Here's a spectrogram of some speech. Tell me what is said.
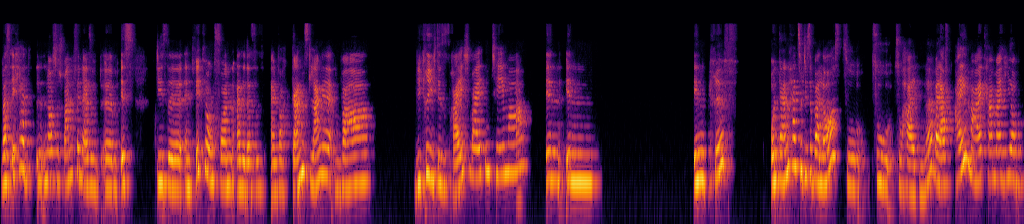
was ich halt noch so spannend finde, also ähm, ist diese Entwicklung von, also dass es einfach ganz lange war, wie kriege ich dieses Reichweitenthema in, in, in Griff und dann halt so diese Balance zu, zu, zu halten, ne? Weil auf einmal kam ja hier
